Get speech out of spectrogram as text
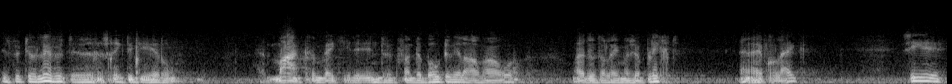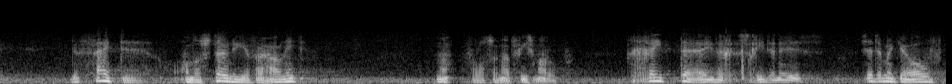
Inspecteur Levitt is een geschikte kerel. Hij maakt een beetje de indruk van de boot te willen afhouden. Maar hij doet alleen maar zijn plicht. En hij heeft gelijk. Zie je, de feiten ondersteunen je verhaal niet. Nou, volg zijn advies maar op. Vergeet de hele geschiedenis. Zet hem met je hoofd.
